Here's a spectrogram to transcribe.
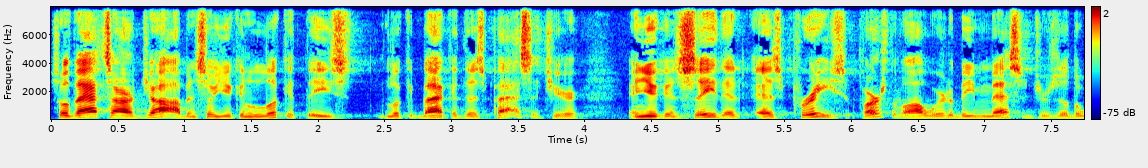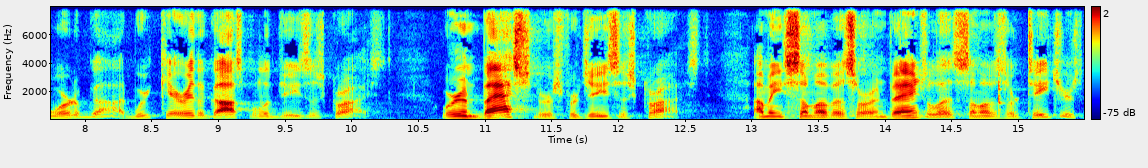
So that's our job. And so you can look at these, look back at this passage here, and you can see that as priests, first of all, we're to be messengers of the Word of God. We carry the gospel of Jesus Christ. We're ambassadors for Jesus Christ. I mean, some of us are evangelists, some of us are teachers,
